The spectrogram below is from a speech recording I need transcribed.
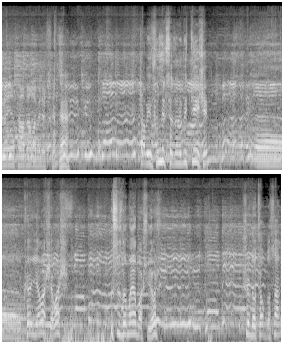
gran yatağı da alabilirsin. he, tabii fındık sezonu bittiği için eee, köy yavaş yavaş ısızlamaya başlıyor. Şurada toplasan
